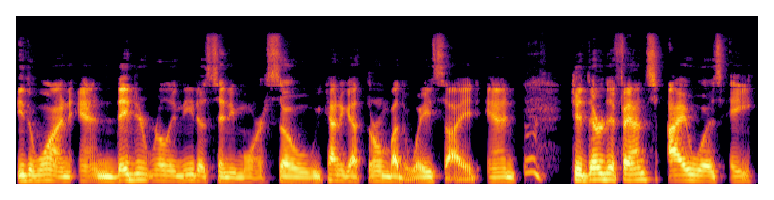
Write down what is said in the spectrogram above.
either one. And they didn't really need us anymore, so we kind of got thrown by the wayside. And Hmm. to their defense, I was a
